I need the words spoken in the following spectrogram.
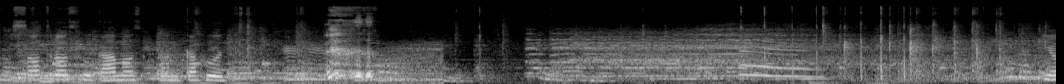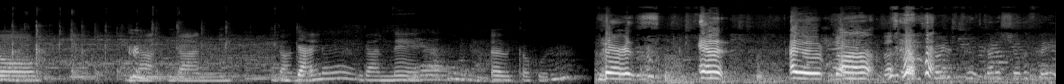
Nosotros jugamos un Kahoot. Yo ga gan gané gané el Kahoot. There's and uh, uh, gotta show the face.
